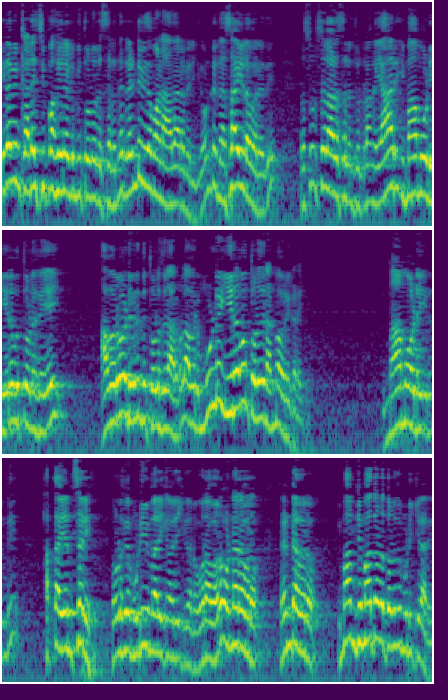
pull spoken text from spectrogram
இரவின் கடைசி பகையில் எழுப்பி தொழுவது சிறந்தது. ரெண்டு விதமான ஆதாரம் இருக்குது ஒன்று நசாயில வருது. ரசூல் ஸல்லல்லாஹு அலைஹி சொல்றாங்க யார் இமாமோடு இரவு தொழுகையை அவரோடு இருந்து தொழுகிறார்களோ அவர் முழு இரவும் தொழுது நன்மை அவருக்கு கிடைக்கும். இமாமோடு இருந்து ஹத்தா என் சரி தொழுகை முடியும் வரைக்கும் வரைக்கும் ஒரு அவரோ ஒன்னரை வரும் ரெண்டு அவரோ. இமாம் ஜமாத்தோட தொழுது முடிக்கிறாரு.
